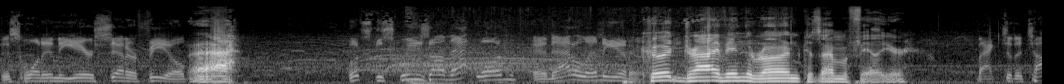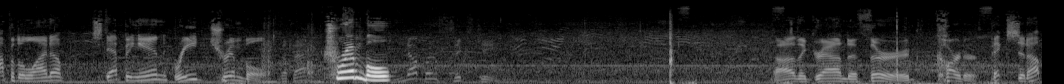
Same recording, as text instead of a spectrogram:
This one in the air center field. Ah, Puts the squeeze on that one, and that'll end the inning. couldn't drive in the run because I'm a failure. Back to the top of the lineup. Stepping in, Reed Trimble. Trimble. number 16. On the ground to third. Carter picks it up.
